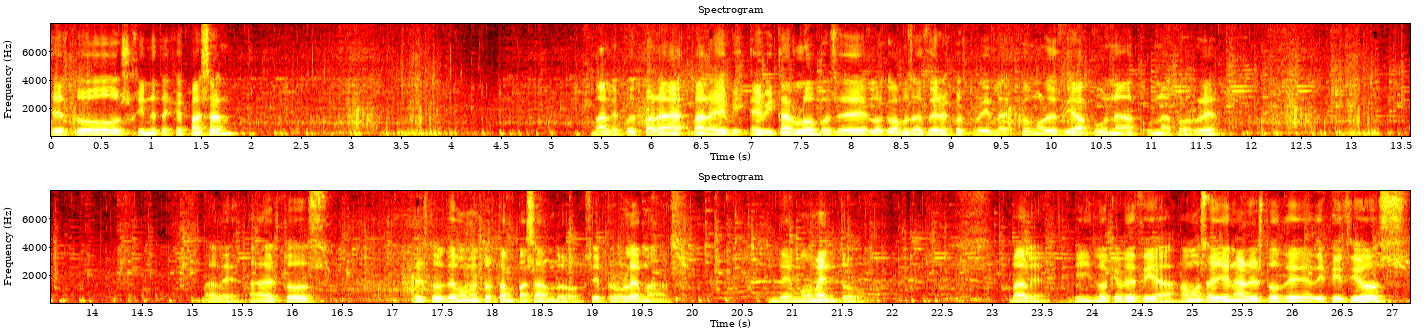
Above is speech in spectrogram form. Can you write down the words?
estos jinetes que pasan Vale, pues para, evitarlo, pues eh, lo que vamos a hacer es construir, como os decía, una, una torre. Vale, a estos, estos de momento están pasando, sin problemas. De momento. Vale, y lo que os decía, vamos a llenar esto de edificios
